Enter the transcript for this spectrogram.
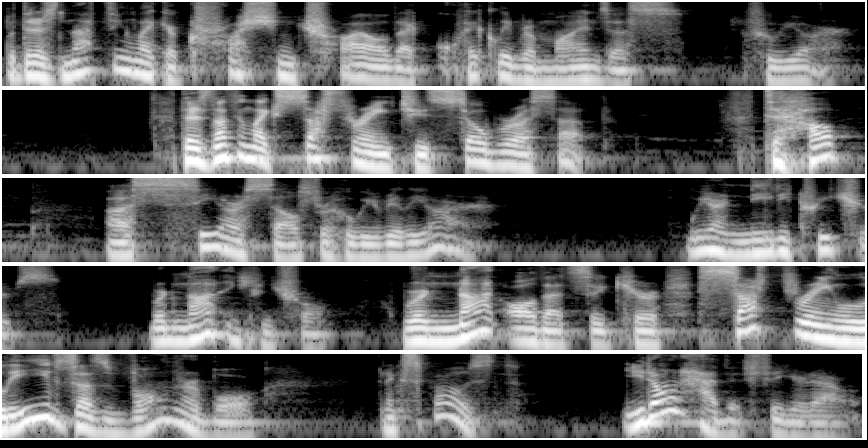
But there's nothing like a crushing trial that quickly reminds us of who we are. There's nothing like suffering to sober us up, to help us see ourselves for who we really are. We are needy creatures. We're not in control. We're not all that secure. Suffering leaves us vulnerable and exposed. You don't have it figured out.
